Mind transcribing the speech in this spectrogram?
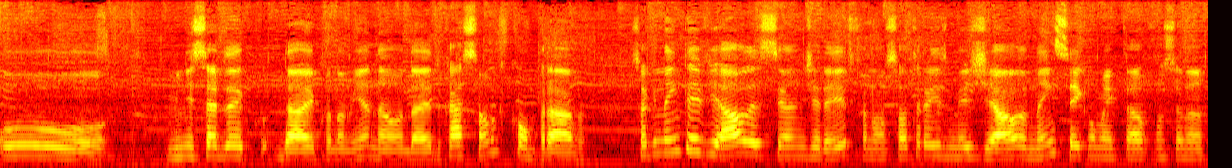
o Ministério da Economia, não, da Educação que comprava. Só que nem teve aula esse ano direito, foram só três meses de aula, nem sei como é que estava funcionando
